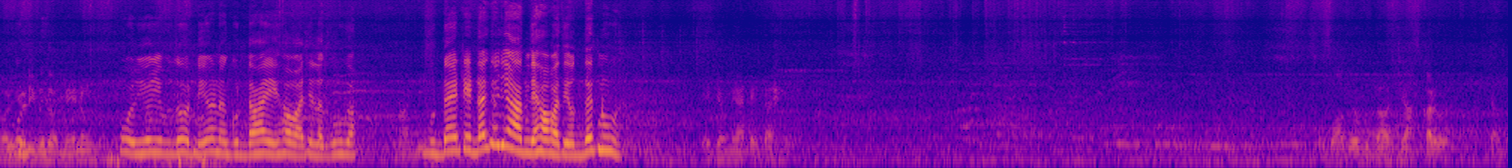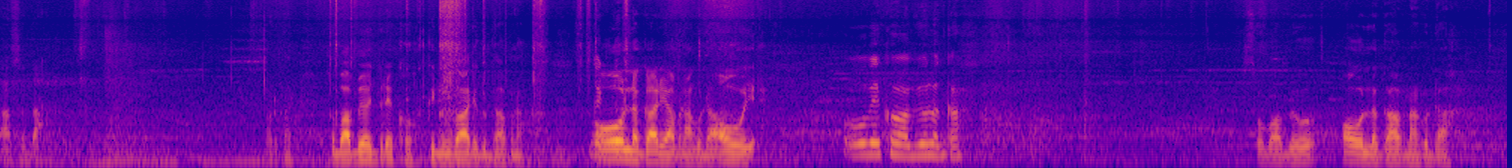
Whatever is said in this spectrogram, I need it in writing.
ਹੌਲੀ ਹੌਲੀ ਵਧਾਉਣੇ ਨੂੰ ਹੌਲੀ ਹੌਲੀ ਵਧਾਉਣੇ ਹੁਣ ਗੁੱਡਾ ਇਹ ਹਵਾ 'ਚ ਲੱਗੂਗਾ। ਹਾਂਜੀ। ਗੁੱਡਾ ਇਹ ਟੇਡਾ ਕਿਉਂ ਜਾਂਦੇ ਹਵਾ ਤੇ ਉਧਰ ਨੂੰ? ਇਹ ਜੰਮਿਆ ਟੇਡਾ ਹੈ ਸੋ ਬਾਬੇ ਚੈੱਕ ਕਰੋ। ਜਾਂਦਾ ਕਰ ਸੋ ਬਾਬੇ ਇੱਧਰ ਦੇਖੋ ਕਿੰਨੀ ਆਵਾਜ਼ ਗੁੱਡਾ ਆਪਣਾ। ਉਹ ਲੱਗਾ ਜੀ ਆਪਣਾ ਗੁੱਡਾ ਉਹ ਜੇ। ਉਹ ਵੇਖੋ ਆਬਿਓ ਲੱਗਾ। ਸੋ ਬਾਬੇ ਉਹ ਉਹ ਲੱਗਾ ਆਪਣਾ ਗੁੱਡਾ।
